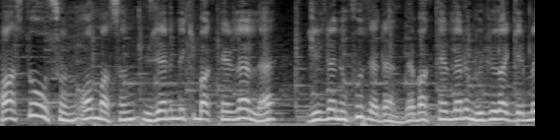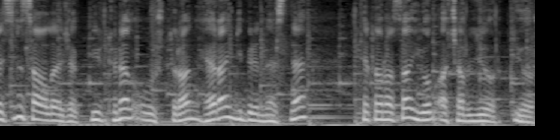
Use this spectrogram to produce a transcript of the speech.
Pasta olsun olmasın üzerindeki bakterilerle cilde nüfuz eden ve bakterilerin vücuda girmesini sağlayacak bir tünel oluşturan herhangi bir nesne tetanosa yol açabiliyor diyor.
